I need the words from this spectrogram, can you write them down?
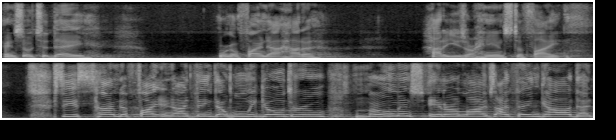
And so today, we're going to find out how to, how to use our hands to fight. See, it's time to fight. And I think that when we go through moments in our lives, I thank God that,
